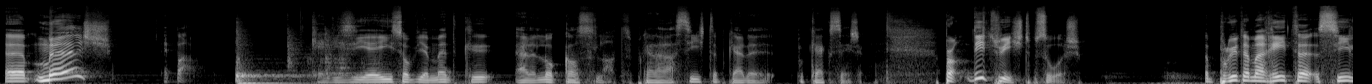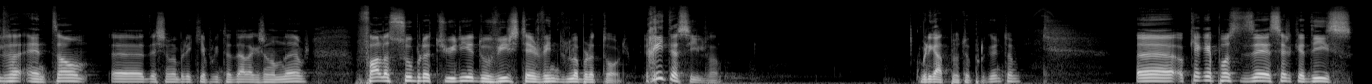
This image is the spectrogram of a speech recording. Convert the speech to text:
Uh, mas, epá, quem dizia isso, obviamente, que era logo cancelado, porque era racista, porque era o que é que seja. Pronto, dito isto, pessoas, pergunta-me a Rita Silva, então, uh, deixa-me abrir aqui a pergunta dela que já não me lembro, fala sobre a teoria do vírus ter vindo do laboratório. Rita Silva, obrigado pela tua pergunta. Uh, o que é que eu posso dizer acerca disso,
